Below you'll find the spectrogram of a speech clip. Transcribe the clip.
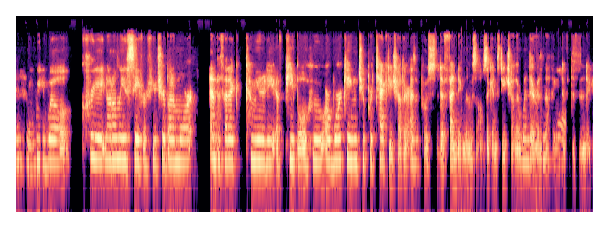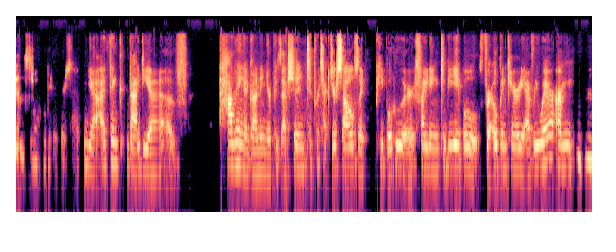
mm-hmm. we will create not only a safer future but a more empathetic community of people who are working to protect each other as opposed to defending themselves against each other when there is nothing yes. to defend against. 100%. Yeah, I think the idea of having a gun in your possession to protect yourselves, like people who are fighting to be able for open carry everywhere, are mm-hmm.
